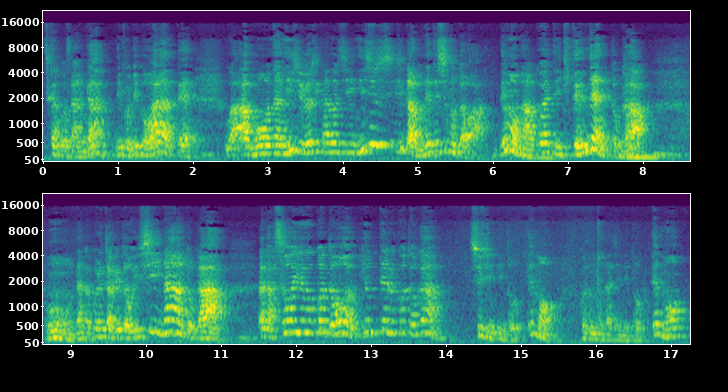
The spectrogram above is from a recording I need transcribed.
千佳子さんがニコニコ笑って「うわあもうな24時間のうち27時間も寝てしもたわ。でもなこうやって生きてんねん」とか「うんなんかこれ食べておいしいな」とかだからそういうことを言ってることが主人にとっても子供たちにとっても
